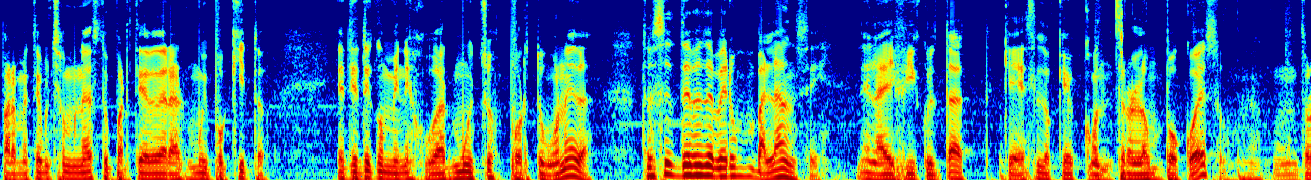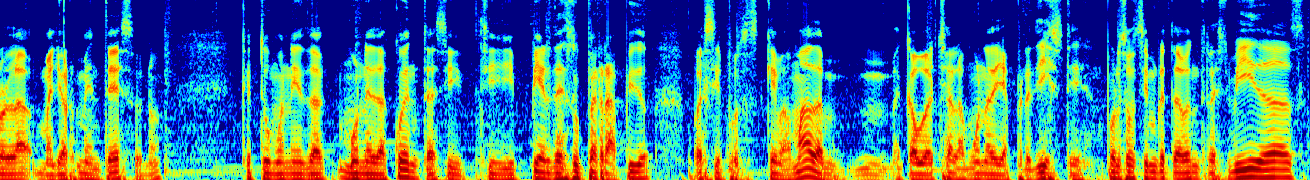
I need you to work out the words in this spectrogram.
para meter muchas monedas, tu partida debe durar muy poquito y a ti te conviene jugar mucho por tu moneda. Entonces debe de haber un balance en la dificultad, que es lo que controla un poco eso, controla mayormente eso, ¿no? Que tu moneda, moneda cuenta, si, si pierdes súper rápido, pues sí, pues qué mamada, me acabo de echar la moneda y ya perdiste. Por eso siempre te daban tres vidas,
